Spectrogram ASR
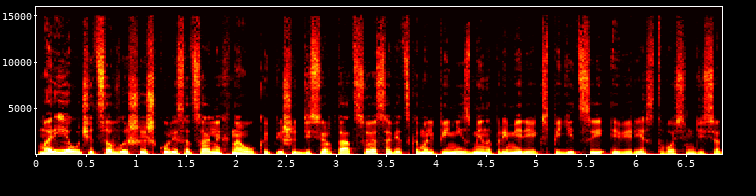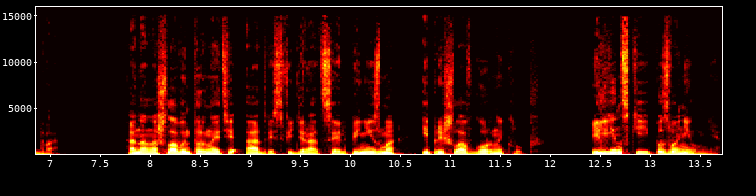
Мария учится в Высшей школе социальных наук и пишет диссертацию о советском альпинизме на примере экспедиции «Эверест-82». Она нашла в интернете адрес Федерации альпинизма и пришла в горный клуб. Ильинский позвонил мне.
